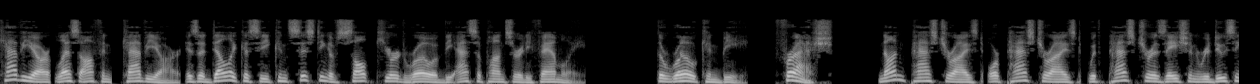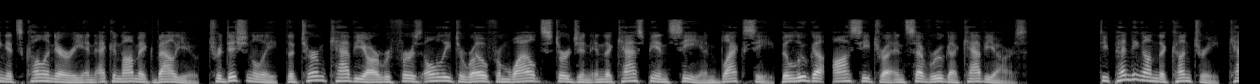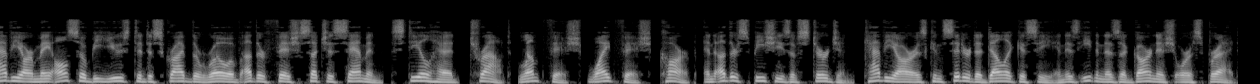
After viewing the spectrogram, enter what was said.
Caviar, less often, caviar is a delicacy consisting of salt-cured roe of the Acipenseridae family. The roe can be fresh, non-pasteurized or pasteurized, with pasteurization reducing its culinary and economic value. Traditionally, the term caviar refers only to roe from wild sturgeon in the Caspian Sea and Black Sea, beluga, ossetra and sevruga caviars. Depending on the country, caviar may also be used to describe the roe of other fish such as salmon, steelhead, trout, lumpfish, whitefish, carp, and other species of sturgeon. Caviar is considered a delicacy and is eaten as a garnish or a spread.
